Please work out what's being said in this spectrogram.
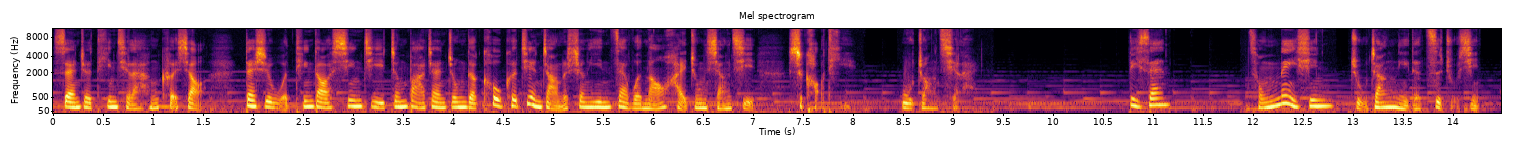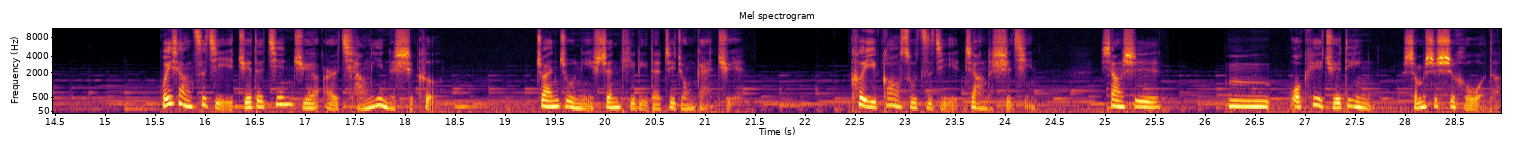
虽然这听起来很可笑，但是我听到《星际争霸战》中的寇克舰长的声音在我脑海中响起，是考题。武装起来。第三，从内心主张你的自主性。回想自己觉得坚决而强硬的时刻，专注你身体里的这种感觉，刻意告诉自己这样的事情，像是：“嗯，我可以决定什么是适合我的，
